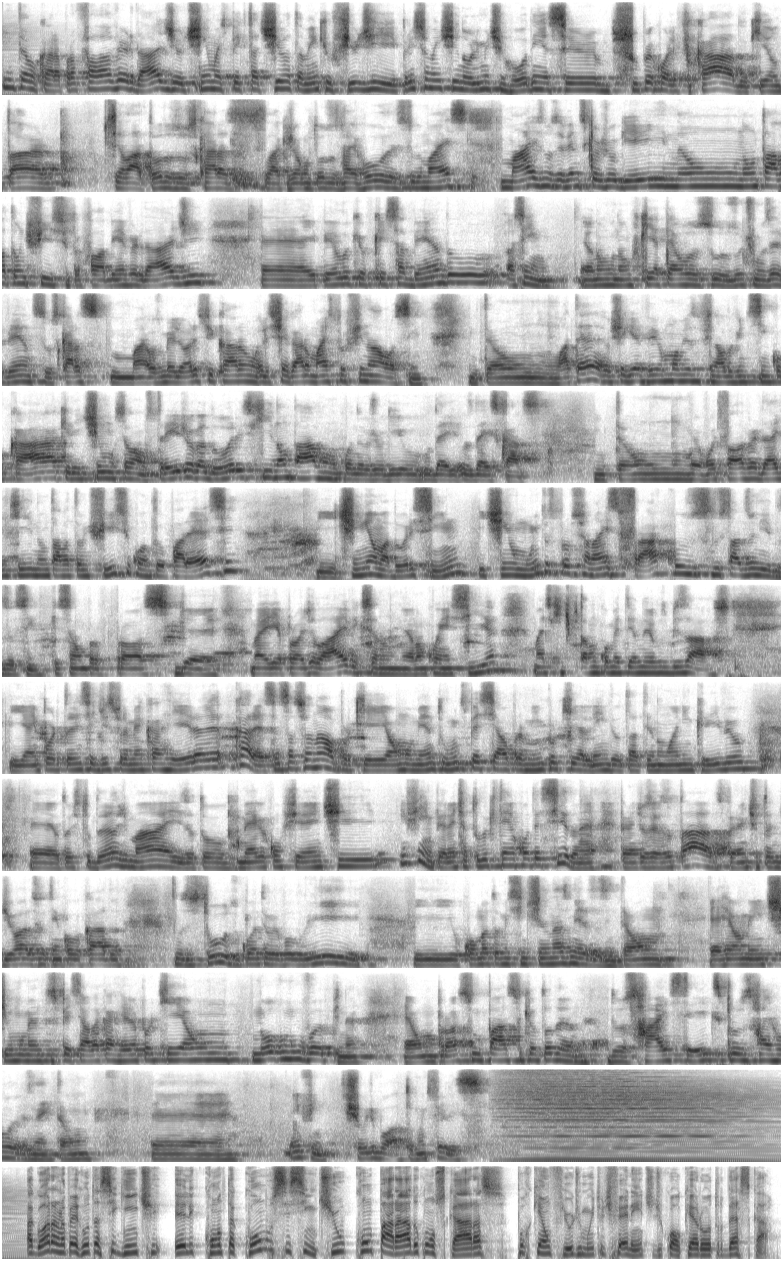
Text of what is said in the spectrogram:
Então, cara, para falar a verdade, eu tinha uma expectativa também que o field, principalmente no Limit Holding, ia ser super qualificado, que iam estar sei lá, todos os caras lá que jogam todos os high rollers e tudo mais, mas nos eventos que eu joguei não não tava tão difícil, para falar bem a verdade. É, e pelo que eu fiquei sabendo, assim, eu não, não fiquei até os, os últimos eventos, os caras, os melhores ficaram, eles chegaram mais pro final, assim. Então, até eu cheguei a ver uma mesa final do 25K, que ele tinha, sei lá, uns três jogadores que não estavam quando eu joguei o 10, os 10Ks. Então, eu vou te falar a verdade que não estava tão difícil quanto parece. E tinha amadores sim, e tinham muitos profissionais fracos dos Estados Unidos, assim, que são prós, é, maioria pró de live, que eu não, eu não conhecia, mas que estavam tipo, cometendo erros bizarros. E a importância disso para minha carreira, é, cara, é sensacional, porque é um momento muito especial para mim, porque além de eu estar tá tendo um ano incrível, é, eu estou estudando demais, eu estou mega confiante, enfim, perante a tudo que tem acontecido, né? Perante os resultados, perante o tanto de horas que eu tenho colocado nos estudos, o quanto eu evoluí e o como eu estou me sentindo nas mesas. Então, é realmente um momento especial da carreira porque é um novo move up, né? É um próximo passo que eu tô dando, dos high stakes para os high rollers, né? Então, é... enfim, show de bola, tô muito feliz. Agora, na pergunta seguinte, ele conta como se sentiu comparado com os caras, porque é um field muito diferente de qualquer outro 10K.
